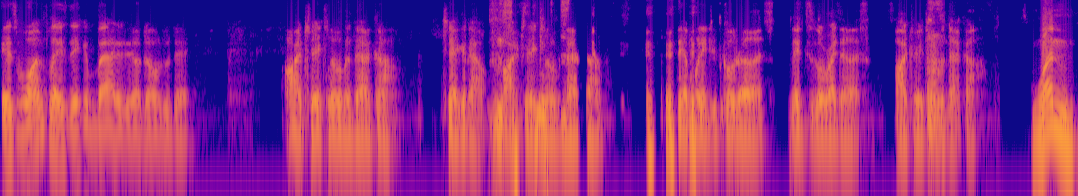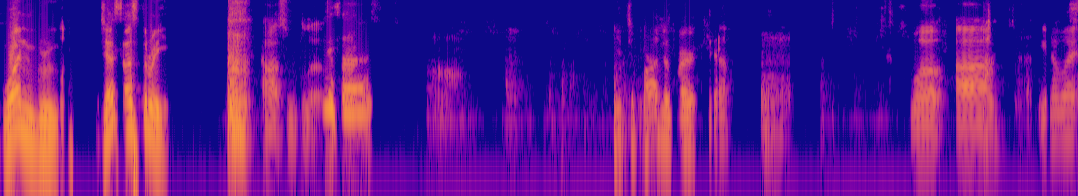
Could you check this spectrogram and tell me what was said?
It's one place they can buy it. They don't do that. RJClothing.com. Check it out. RJClothing.com. that money just go to us. They just go right to us. RJClothing.com. One one group, just us three. Awesome plug. Get your partners merch. Well, uh, you know what?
